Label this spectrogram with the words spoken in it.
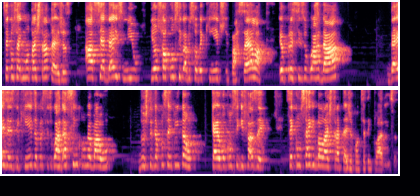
você consegue montar estratégias. Ah, se é 10 mil e eu só consigo absorver 500 de parcela, eu preciso guardar 10 vezes de 500, eu preciso guardar 5 no meu baú dos 30%, então, que aí eu vou conseguir fazer. Você consegue bolar estratégia quando você tem clareza.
